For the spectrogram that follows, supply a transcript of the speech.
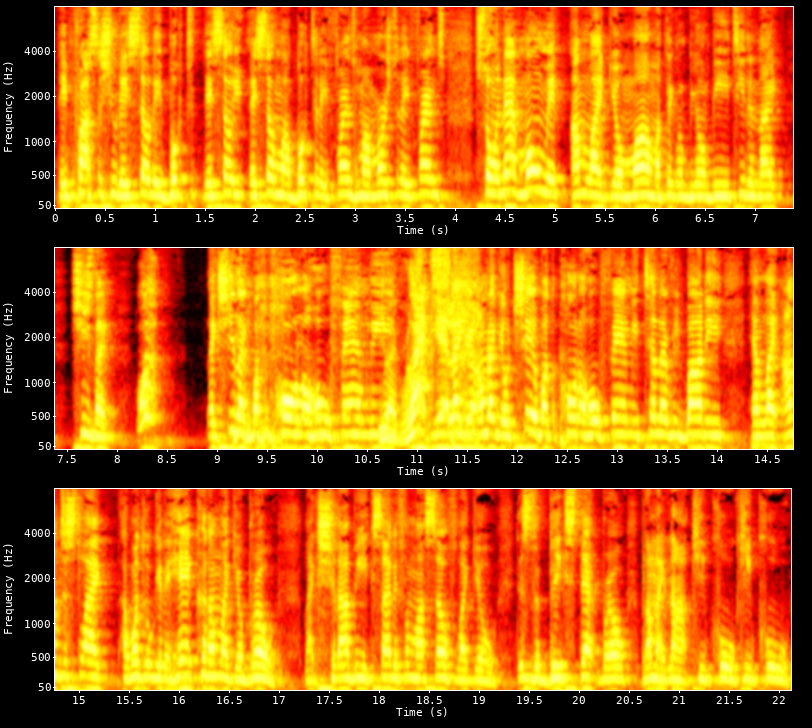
they process you. They sell they book. To, they sell you. They sell my book to their friends, my merch to their friends. So in that moment, I'm like, yo, mom, I think I'm gonna be on BET tonight. She's like, what? Like she like about to call the whole family. You like, relax. Yeah, like yo, I'm like yo, chill. About to call the whole family, tell everybody, and like I'm just like I went to go get a haircut. I'm like yo, bro, like should I be excited for myself? Like yo, this is a big step, bro. But I'm like nah, keep cool, keep cool.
